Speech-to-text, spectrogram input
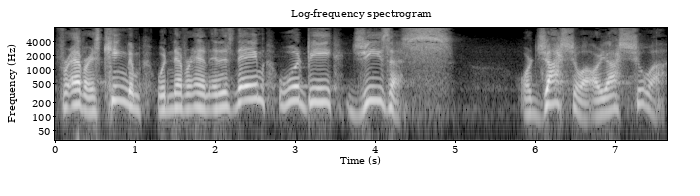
forever. His kingdom would never end. And his name would be Jesus or Joshua or Yeshua,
